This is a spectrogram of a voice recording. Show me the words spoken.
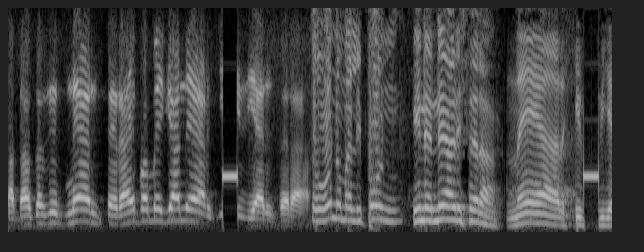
κατάστασης. Νέα αριστερά, είπαμε για νέα αρχίδια αριστερά. Το όνομα λοιπόν είναι Νέα Αριστερά. Νέα αρχίδια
